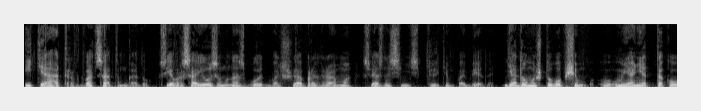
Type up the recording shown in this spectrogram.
и театра в 2020 году. С Евросоюзом у нас будет большая программа, связанная с 70-летием Победы. Я думаю, что, в общем, у меня нет такого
